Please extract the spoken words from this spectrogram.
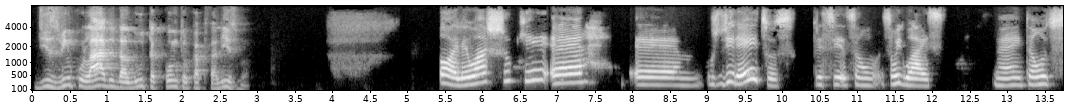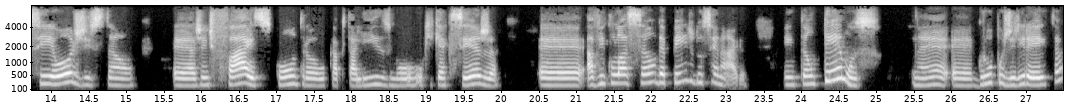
desvinculado da luta contra o capitalismo? Olha, eu acho que é, é os direitos precisam, são iguais. Né? Então, se hoje estão é, a gente faz contra o capitalismo, o que quer que seja, é, a vinculação depende do cenário. Então, temos né, é, grupos de direita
